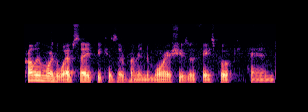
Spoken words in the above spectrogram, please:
Probably more the website because I've run into more issues with Facebook and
